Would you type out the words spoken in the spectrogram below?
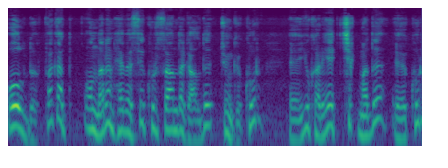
oldu. Fakat onların hevesi kursağında kaldı. Çünkü kur e, yukarıya çıkmadı. E, kur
